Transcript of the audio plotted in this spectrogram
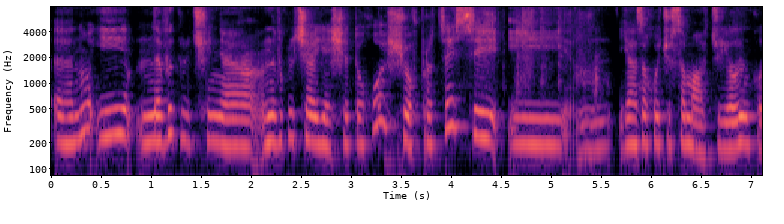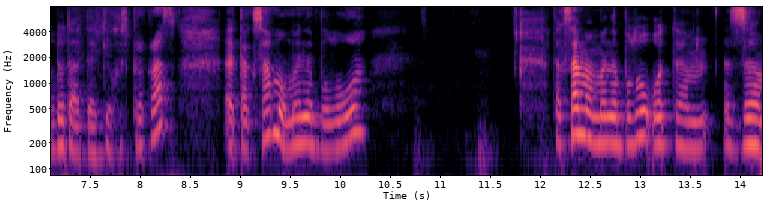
Е, Ну і не виключення, не виключаю я ще того, що в процесі і я захочу сама в цю ялинку додати якихось прикрас. Так само у мене було. Так само в мене було от ем, з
